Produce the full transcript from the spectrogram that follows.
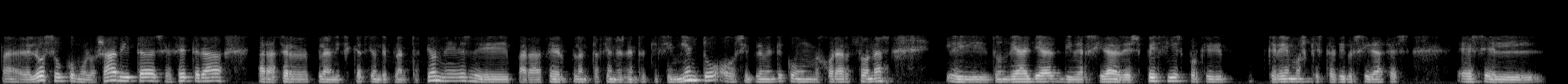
para el oso, como los hábitats, etcétera, para hacer planificación de plantaciones, de, para hacer plantaciones de enriquecimiento o simplemente cómo mejorar zonas donde haya diversidad de especies, porque creemos que esta diversidad es, es el,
